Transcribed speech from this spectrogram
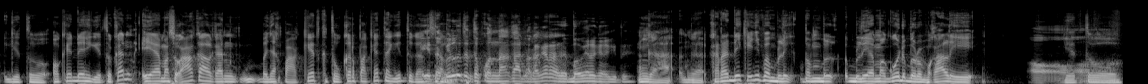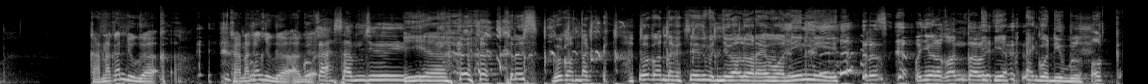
gitu. Oke deh gitu kan ya masuk akal kan banyak paket ketuker paketnya gitu kan. Iya, tapi lu tetap kontakan orang kan ada bawel gak gitu? enggak enggak karena dia kayaknya pembeli pembeli beli sama gue udah beberapa kali Oh. gitu. Karena kan juga karena kan juga Gue agak kasam cuy. Iya. Terus gue kontak gue kontak si penjual Doraemon ini. Terus penjual kontol. iya, eh gue di blok.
